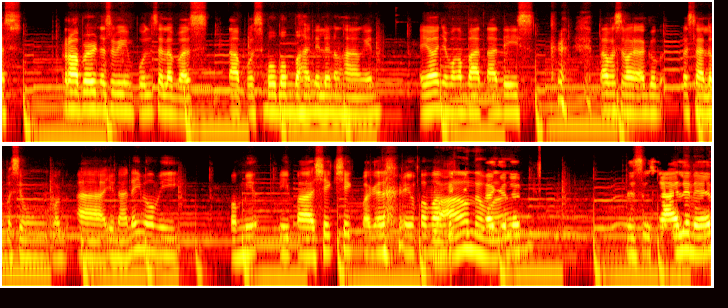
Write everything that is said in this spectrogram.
s- rubber na swimming pool sa labas. Tapos bobombahan nila ng hangin. Ayun, yung mga bata days. tapos mga tapos lalabas yung mag, ah, yung nanay mo may pami, may pa shake shake pa yung pamangkin Wow naman. gano'n. Tapos sa island eh.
